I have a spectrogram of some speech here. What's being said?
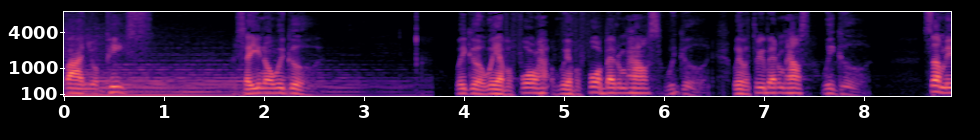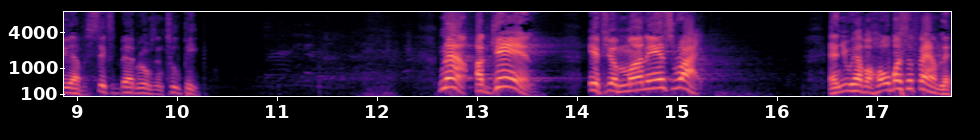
Find your peace and say, you know, we good. We good. We have a four we have a four bedroom house, we good. We have a three bedroom house, we good. Some of you have six bedrooms and two people. Now, again, if your money is right and you have a whole bunch of family,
